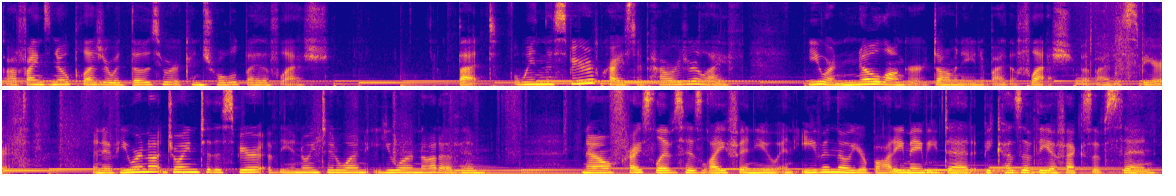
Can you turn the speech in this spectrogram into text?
God finds no pleasure with those who are controlled by the flesh. But when the Spirit of Christ empowers your life, you are no longer dominated by the flesh, but by the Spirit. And if you are not joined to the Spirit of the Anointed One, you are not of Him. Now Christ lives his life in you, and even though your body may be dead because of the effects of sin,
